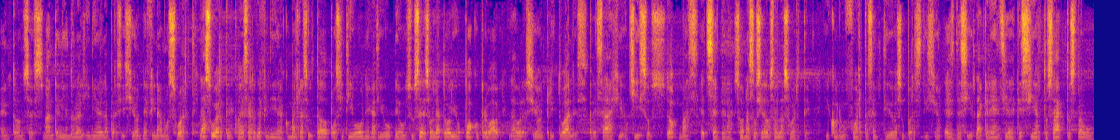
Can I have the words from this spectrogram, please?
Entonces, manteniendo la línea de la precisión, definamos suerte. La suerte puede ser definida como el resultado positivo o negativo de un suceso aleatorio poco probable. La oración, rituales, presagio, hechizos, dogmas, etc. son asociados a la suerte y con un fuerte sentido de superstición, es decir, la creencia de que ciertos actos tabú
